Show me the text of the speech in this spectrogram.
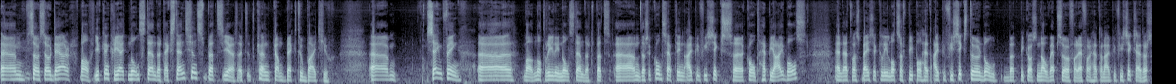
um, so, so there, well, you can create non-standard extensions, but yeah, it, it, can come back to bite you. Um, same thing, uh, well, not really non-standard, but um, there's a concept in IPv6 uh, called happy eyeballs. And that was basically lots of people had IPv6 turned on, but because no web server ever had an IPv6 address,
